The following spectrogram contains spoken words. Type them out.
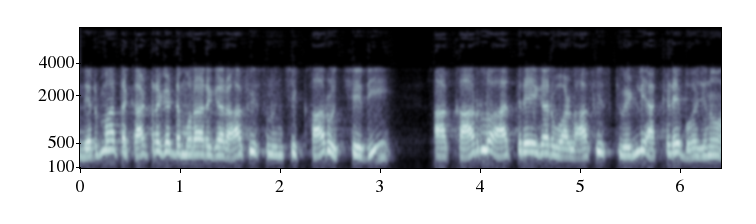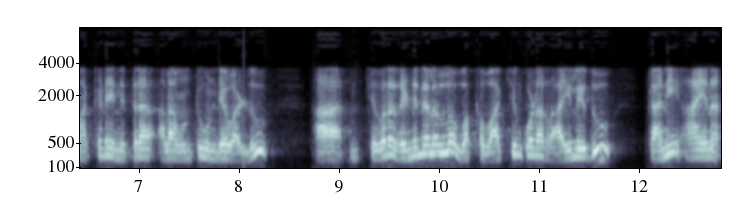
నిర్మాత కాట్రగడ్డ మురారి గారి ఆఫీసు నుంచి కారు వచ్చేది. ఆ కారులో ఆత్రేయ గారు వాళ్ళ ఆఫీస్కి వెళ్ళి అక్కడే భోజనం అక్కడే నిద్ర అలా ఉంటూ ఉండేవాళ్ళు. ఆ చివరి రెండు నెలల్లో ఒక్క వాక్యం కూడా రాయలేదు. కానీ ఆయన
